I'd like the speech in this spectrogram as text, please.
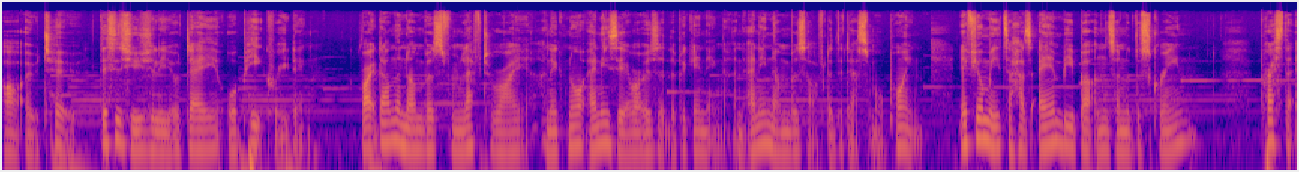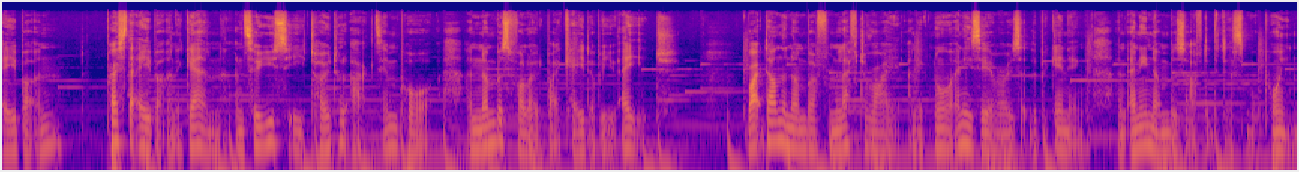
R02. This is usually your day or peak reading. Write down the numbers from left to right and ignore any zeros at the beginning and any numbers after the decimal point. If your meter has A and B buttons under the screen, press the A button, press the A button again until you see total act import and numbers followed by KWH. Write down the number from left to right and ignore any zeros at the beginning and any numbers after the decimal point.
